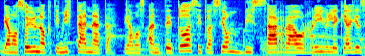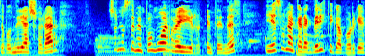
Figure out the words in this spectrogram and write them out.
digamos, soy una optimista nata, digamos, ante toda situación bizarra, horrible, que alguien se pondría a llorar, yo no sé, me pongo a reír, ¿entendés? Y es una característica porque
